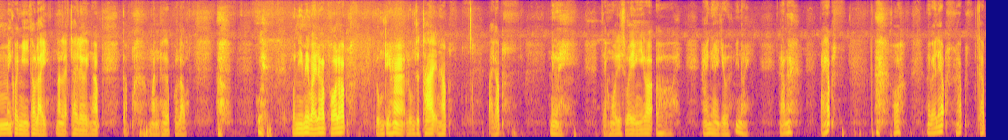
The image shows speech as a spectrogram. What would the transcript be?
ำไม่ค่อยมีเท่าไหร่นั่นแหละใช่เลยนะครับ กับมันเฮิร์บของเราอุ้ยวันนี้ไม่ไหวแล้วครับ พอแล้วครับ หลุมที่ห้าหลุมสุดท้ายนะครับ ไปครับ เหนื่อย แต่หัวสวยๆอย่างนี้ก็เออหายเหนื่อยอยู่นิดหน่อยครับนะ ไปครับพอไม่ไหวแล้วครับครับ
